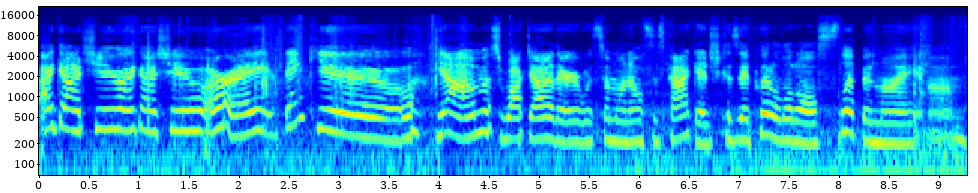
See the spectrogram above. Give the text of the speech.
I got you, I got you. All right, thank you. Yeah, I almost walked out of there with someone else's package because they put a little slip in my, um,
